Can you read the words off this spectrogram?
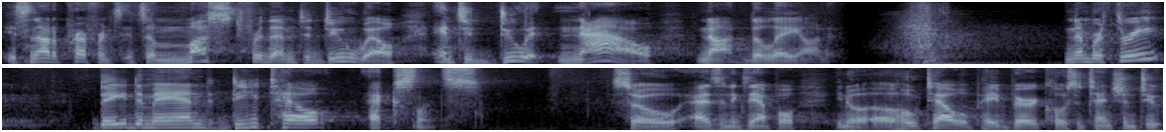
it's not a preference, it's a must for them to do well and to do it now, not delay on it. Number three, they demand detail excellence. So, as an example, you know, a hotel will pay very close attention to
